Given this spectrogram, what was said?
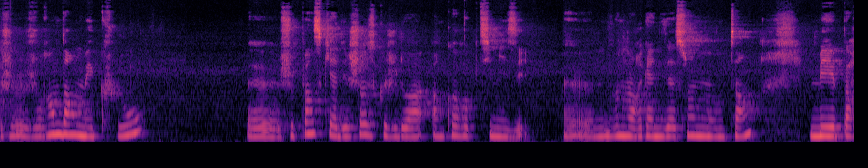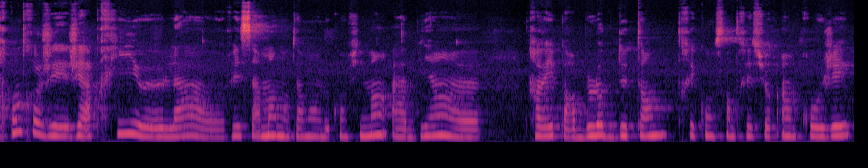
je, je rentre dans mes clous. Euh, je pense qu'il y a des choses que je dois encore optimiser euh, au niveau de l'organisation de mon temps. Mais par contre, j'ai appris euh, là récemment, notamment le confinement, à bien travailler par bloc de temps, très concentré sur un projet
